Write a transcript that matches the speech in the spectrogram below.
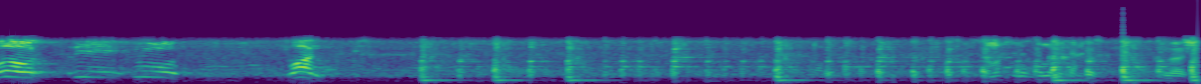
4 3 2 1 ماشي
